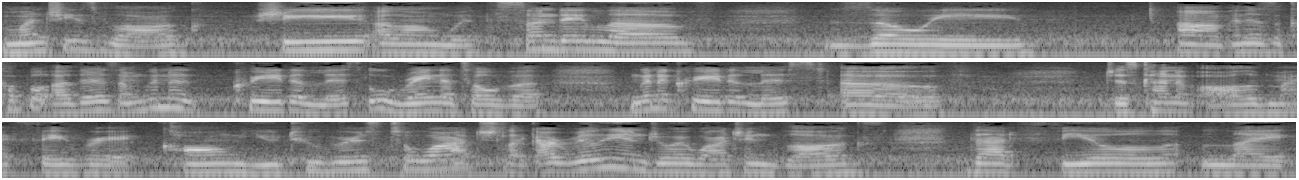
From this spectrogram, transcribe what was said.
Munchi's vlog. She along with Sundai Love, Zoe, um, and there's a couple others i'm gonna create a list oh Rayna Tova i'm gonna create a list of just kind of all of my favorite calm youtubers to watch like i really enjoy watching vlogs that feel like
